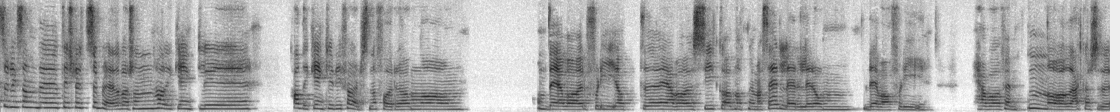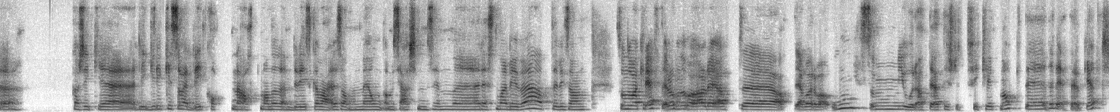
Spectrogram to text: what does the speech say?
så liksom det, til slutt så ble det bare sånn Hadde ikke egentlig hadde ikke egentlig de følelsene foran om det var fordi at eh, jeg var syk og hadde nok med meg selv, eller om det var fordi jeg var 15 og det er kanskje, kanskje ikke, ligger ikke så veldig i kortene at man nødvendigvis skal være sammen med ungdomskjæresten sin eh, resten av livet. At det liksom, som det var kreft, eller om det var det at, eh, at jeg bare var ung som gjorde at jeg til slutt fikk litt nok, det, det vet jeg jo ikke helt.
